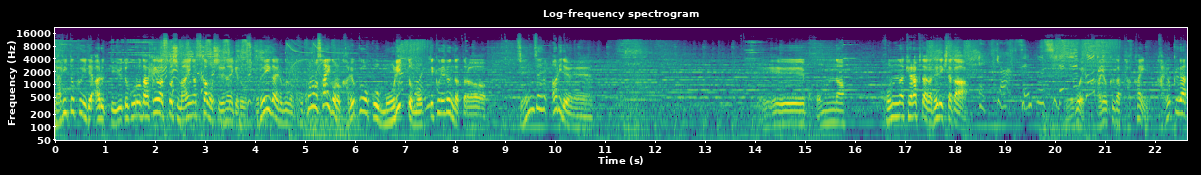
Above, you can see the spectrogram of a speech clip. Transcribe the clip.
やり得意であるっていうところだけは少しマイナスかもしれないけどそれ以外の部分ここの最後の火力をこうもりっと持ってくれるんだったら全然ありだよね。えー、こんなこんなキャラクターが出てきたか。すごい火力が高いね。火力が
